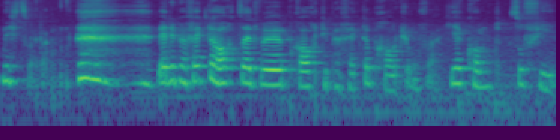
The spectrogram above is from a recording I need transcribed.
nichts weiter. Wer die perfekte Hochzeit will, braucht die perfekte Brautjungfer. Hier kommt Sophie.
